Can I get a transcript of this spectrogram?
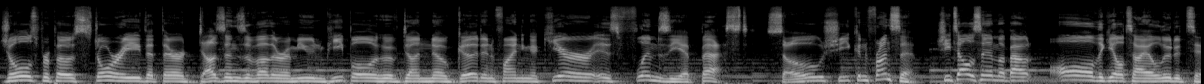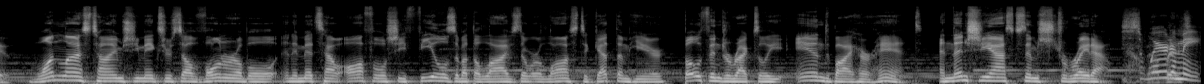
Joel's proposed story that there are dozens of other immune people who have done no good in finding a cure is flimsy at best, so she confronts him. She tells him about all the guilt I alluded to. One last time, she makes herself vulnerable and admits how awful she feels about the lives that were lost to get them here, both indirectly and by her hand. And then she asks him straight out Swear to me.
